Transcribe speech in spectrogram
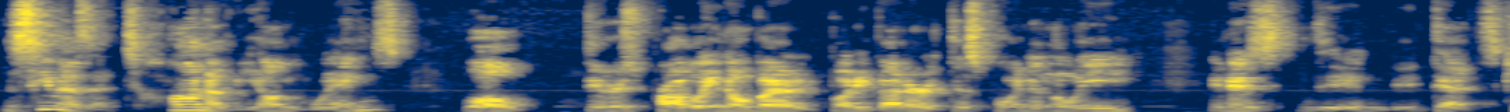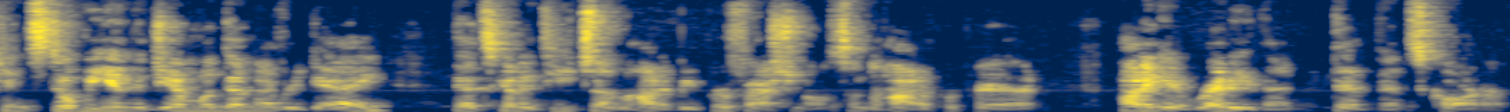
This team has a ton of young wings well, there's probably nobody better at this point in the league and is that can still be in the gym with them every day. That's going to teach them how to be professionals and how to prepare and how to get ready than than Vince Carter.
